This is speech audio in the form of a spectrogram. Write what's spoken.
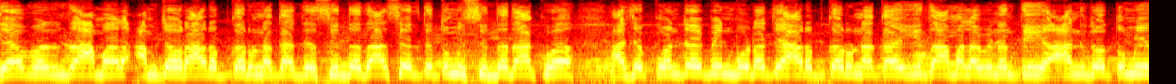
त्यापर्यंत आम्हाला आमच्यावर आरोप करू नका. जे सिद्ध असेल ते तुम्ही सिद्ध दाखवा. असे कोणत्याही बिनबुडाचे आरोप करू नका. हीच आम्हाला विनंती आहे. आणि जो तुम्ही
